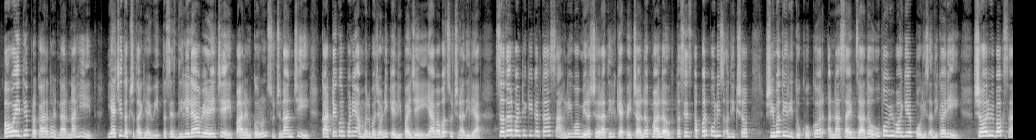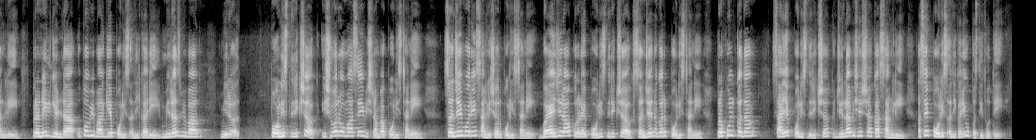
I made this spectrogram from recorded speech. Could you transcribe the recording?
अवैध प्रकार घडणार नाहीत याची दक्षता घ्यावी तसेच दिलेल्या वेळेचे पालन करून सूचनांची काटेकोरपणे अंमलबजावणी केली पाहिजे याबाबत सूचना दिल्या. सदर बैठकीकरता सांगली व मिरज शहरातील कॅपे चालक मालक तसेच अप्पर पोलीस अधीक्षक श्रीमती रितू खोकर अण्णासाहेब जाधव उपविभागीय पोलीस अधिकारी शहर विभाग सांगली प्रनिल गिल्डा उपविभागीय पोलीस अधिकारी मिरज विभाग मिरज. पोलीस निरीक्षक ईश्वर ओमासे विश्रामबाग पोलीस ठाणे. संजय मोरे सांगली शहर पोलीस ठाणे बयाजीराव कुरळे पोलीस निरीक्षक संजय नगर पोलीस ठाणे प्रफुल्ल कदम सहाय्यक पोलीस निरीक्षक जिल्हा विशेष शाखा सांगली असे पोलीस अधिकारी उपस्थित होते.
